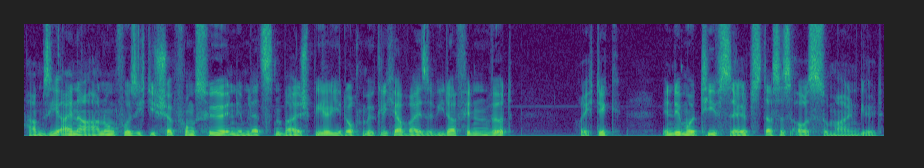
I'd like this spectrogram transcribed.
Haben Sie eine Ahnung, wo sich die Schöpfungshöhe in dem letzten Beispiel jedoch möglicherweise wiederfinden wird? Richtig, in dem Motiv selbst, das es auszumalen gilt.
